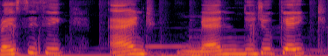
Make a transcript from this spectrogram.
Perisic and Mandzukic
